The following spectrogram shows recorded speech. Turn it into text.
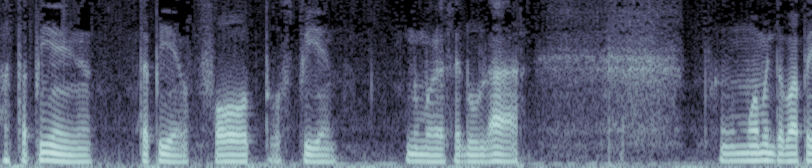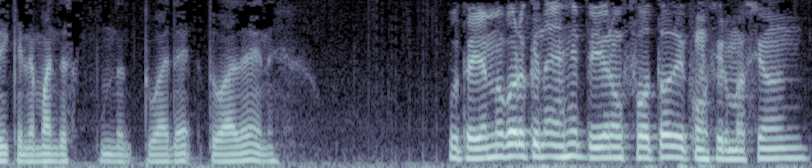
Hasta piden, te piden fotos, piden número de celular. En un momento va a pedir que le mandes tu, tu AD tu ADN. Puta, yo me acuerdo que una vez me pidieron foto de confirmación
